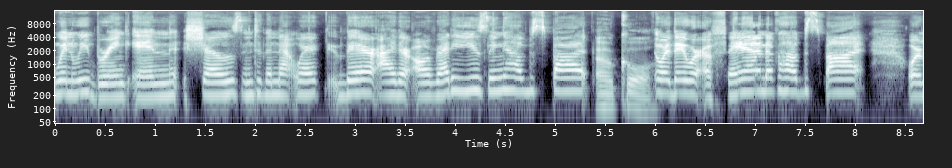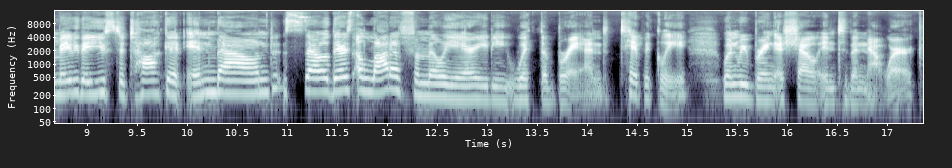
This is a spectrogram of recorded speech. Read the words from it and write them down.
when we bring in shows into the network, they're either already using HubSpot oh cool or they were a fan of HubSpot, or maybe they used to talk it inbound. So there's a lot of familiarity with the brand typically when we bring a show into the network.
